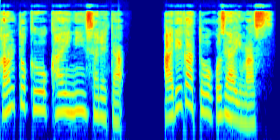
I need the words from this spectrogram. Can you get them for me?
監督を解任された。ありがとうございます。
